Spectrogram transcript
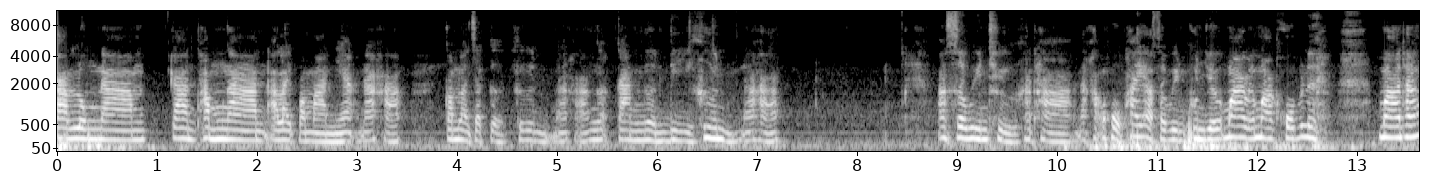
การลงนาม การทำงานอะไรประมาณนี้นะคะ กำลังจะเกิดขึ้นนะคะเงินการเงินดีขึ้นนะคะอัศวินถือคาถานะคะโอ้โหไพ่อัศวินคุณเยอะมากเลยมาครบเลย มาทั้ง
